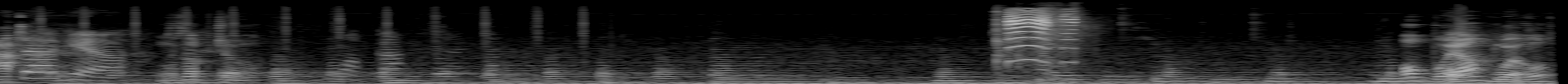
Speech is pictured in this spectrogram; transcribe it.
깜짝이야. 무섭죠. 막 깜짝. 어 뭐야? 뭐야? 이거?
